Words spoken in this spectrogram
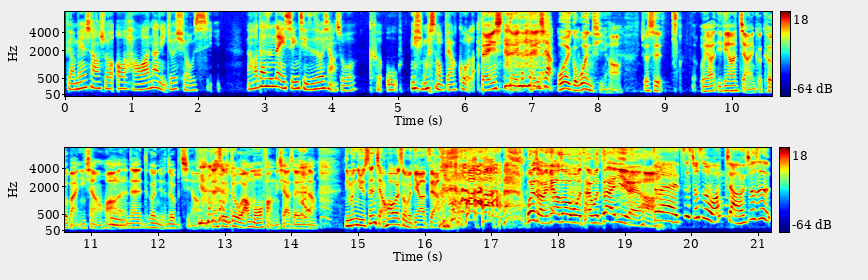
表面上说：“哦，好啊，那你就休息。”然后，但是内心其实是会想说：“可恶，你为什么不要过来？”等一 等等一下，我有一个问题哈，就是我要一定要讲一个刻板印象的话，那各位女生对不起啊，但是就我要模仿一下，所以就这样，你们女生讲话为什么一定要这样？为什么一定要说？我才不在意嘞！哈，对，这就是我要讲的，就是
